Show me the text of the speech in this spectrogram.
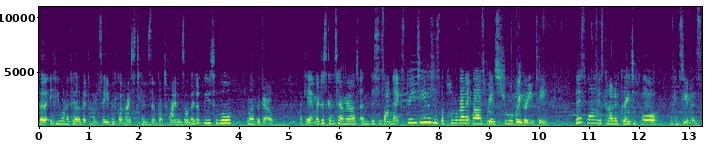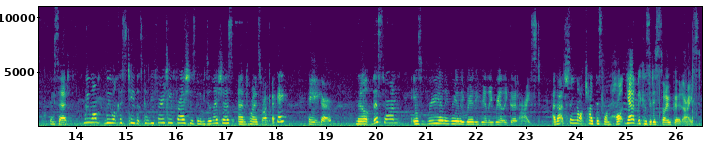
But if you want to feel a bit fancy, we've got nice tins that have got twinings on. They look beautiful wherever go. Okay, and we're just going to turn around and this is our next green tea. This is the pomegranate, raspberry and strawberry green tea. This one was kind of created for the consumers. They said, we want we want this tea that's going to be fruity, fresh, it's going to be delicious. And Twinings were like, okay, here you go. Now this one is really, really, really, really, really good iced. I've actually not tried this one hot yet because it is so good iced.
